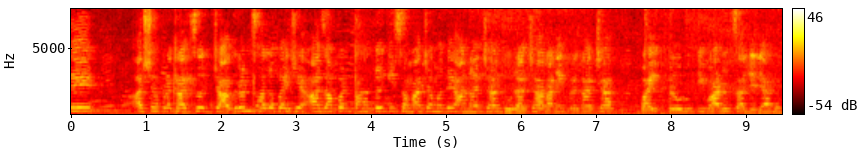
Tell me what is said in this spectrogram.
ते अशा प्रकारचं जागरण झालं पाहिजे. आज आपण पाहतोय की समाजामध्ये अनाचार दुराचार अनेक प्रकारच्या वाईट प्रवृत्ती वाढत चाललेल्या आहेत.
